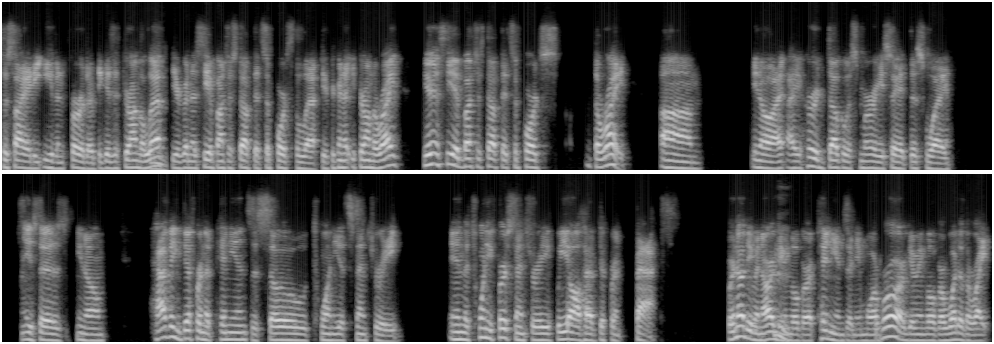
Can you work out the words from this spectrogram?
society even further because if you're on the left, mm. you're going to see a bunch of stuff that supports the left. If you're going to if you're on the right, you're going to see a bunch of stuff that supports the right. Um, you know, I, I heard Douglas Murray say it this way. He says, you know, having different opinions is so 20th century. In the 21st century, we all have different facts. We're not even arguing mm. over opinions anymore. We're arguing over what are the right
